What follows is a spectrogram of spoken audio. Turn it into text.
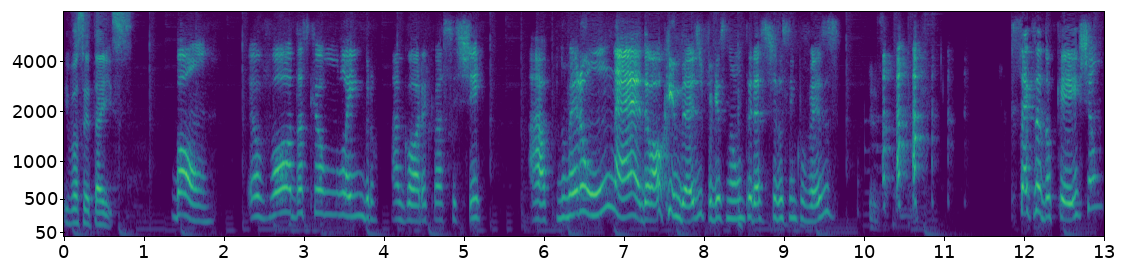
E você, Thaís? Bom, eu vou das que eu lembro agora que eu assisti. A número um, né, The Walking Dead, porque senão eu não teria assistido cinco vezes. Sex Education.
